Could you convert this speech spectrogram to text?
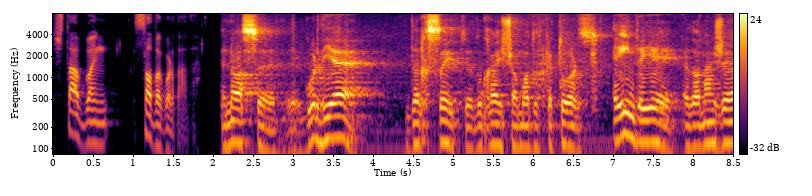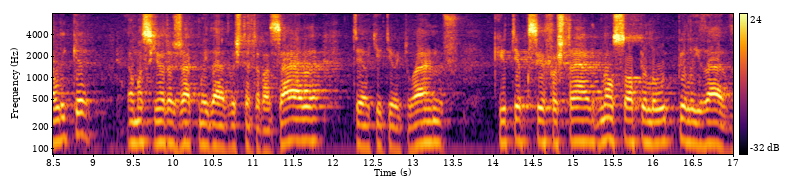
está bem salvaguardada. A nossa eh, guardiã da receita do ao módulo 14 ainda é a Dona Angélica, é uma senhora já com uma idade bastante avançada, tem 88 anos, que teve que se afastar não só pela, pela idade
